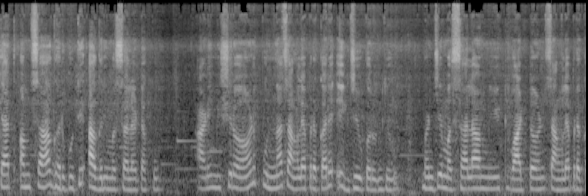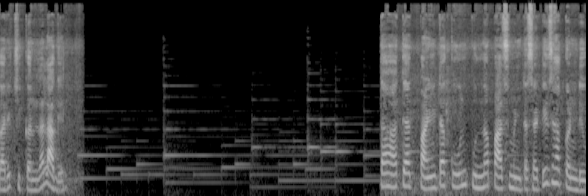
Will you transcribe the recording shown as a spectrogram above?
त्यात आमचा घरगुती आगरी मसाला टाकू आणि मिश्रण पुन्हा चांगल्या प्रकारे एकजीव करून घेऊ. म्हणजे मसाला मीठ वाटण चांगल्या प्रकारे चिकनला लागेल. आता त्यात पाणी टाकून पुन्हा पाच मिनिटासाठी झाकण देऊ.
